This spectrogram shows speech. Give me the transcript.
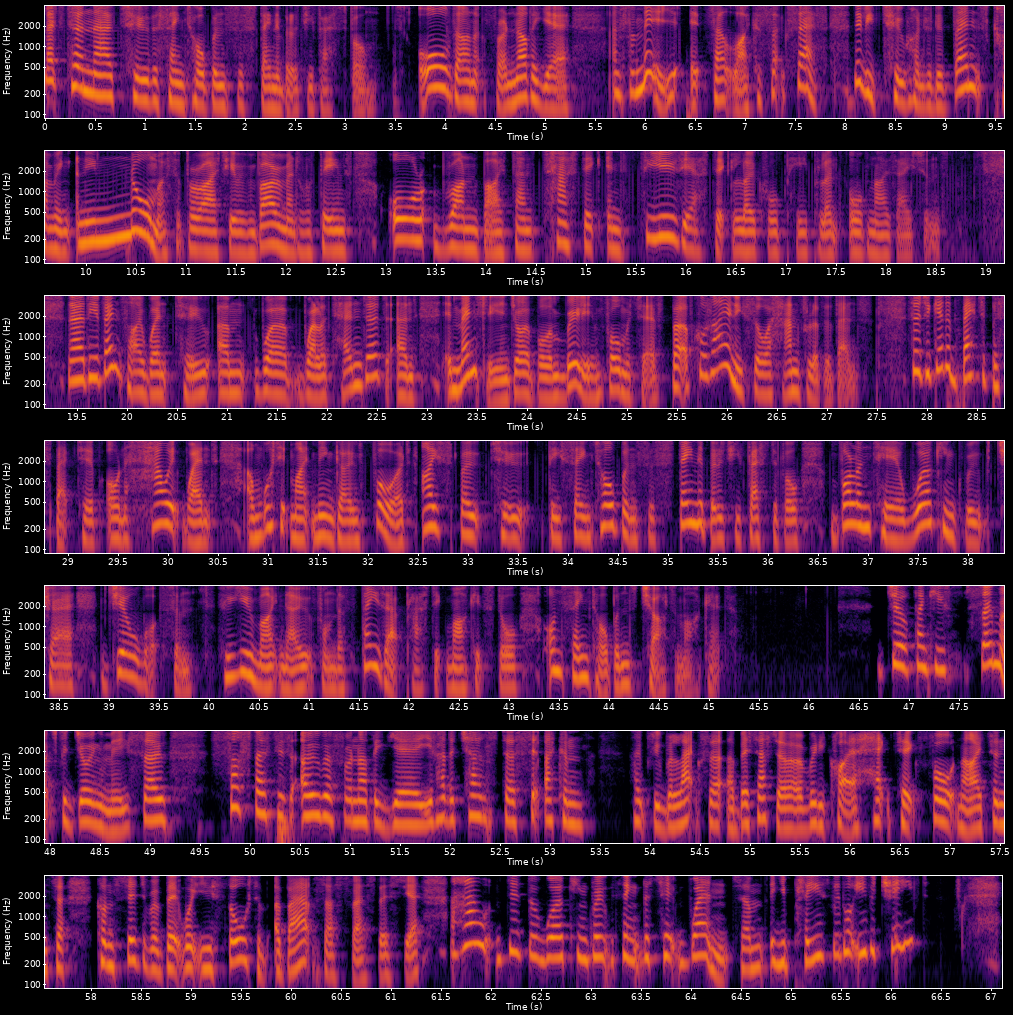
Let's turn now to the St Albans Sustainability Festival. It's all done for another year, and for me, it felt like a success. Nearly 200 events covering an enormous variety of environmental themes, all run by fantastic, enthusiastic local people and organisations. Now, the events I went to um, were well attended and immensely enjoyable and really informative, but of course, I only saw a handful of events. So, to get a better perspective on how it went and what it might mean going forward, I spoke to the St Albans Sustainability Festival Volunteer Working Group Chair Jill Watson, who you might know from the Phase Out Plastic Market store on St Albans Charter Market. Jill, thank you so much for joining me. So, SustFest is over for another year. You've had a chance to sit back and hopefully relax a, a, bit after a really quite a hectic fortnight and to consider a bit what you thought about SustFest this year. How did the working group think that it went? Um, are you pleased with what you've achieved?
